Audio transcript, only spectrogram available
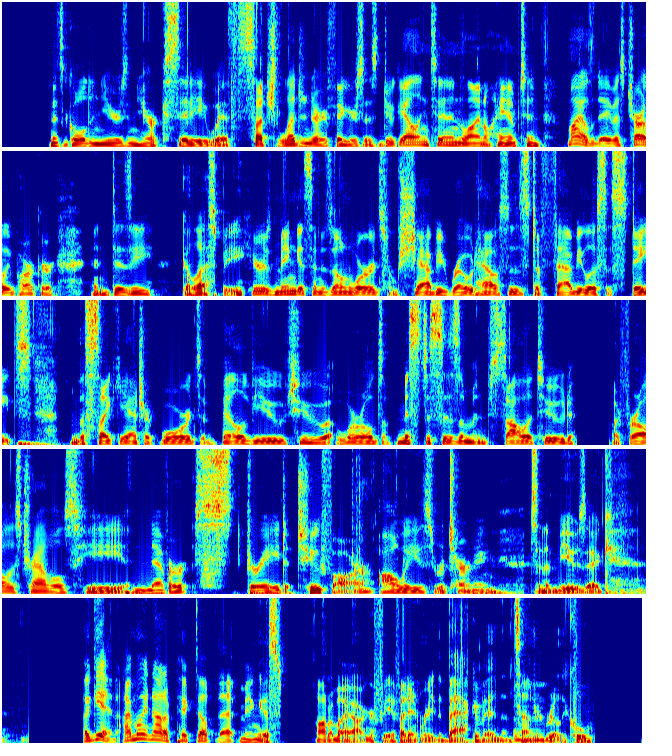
and his golden years in New York City with such legendary figures as Duke Ellington, Lionel Hampton, Miles Davis, Charlie Parker, and Dizzy Gillespie. Here's Mingus in his own words from shabby roadhouses to fabulous estates, from the psychiatric wards of Bellevue to worlds of mysticism and solitude. But for all his travels, he never strayed too far, always returning to the music. Again, I might not have picked up that Mingus autobiography if I didn't read the back of it. That sounded Mhm. really cool.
